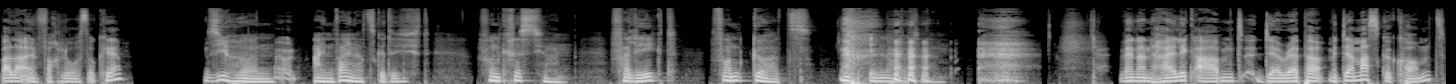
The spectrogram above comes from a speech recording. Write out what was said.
baller einfach los, okay? Sie hören ein Weihnachtsgedicht von Christian, verlegt von Görz in. Wenn an Heiligabend der Rapper mit der Maske kommt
